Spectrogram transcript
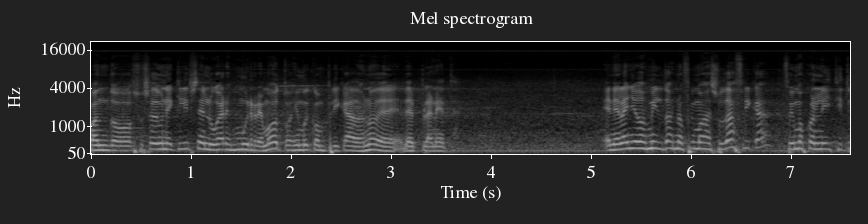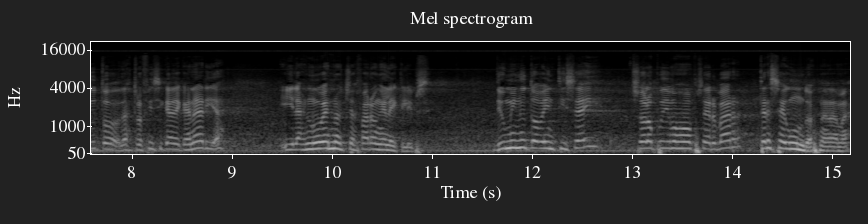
cuando sucede un eclipse en lugares muy remotos y muy complicados ¿no? de- del planeta. En el año 2002 nos fuimos a Sudáfrica, fuimos con el Instituto de Astrofísica de Canarias y las nubes nos chafaron el eclipse. De un minuto 26 solo pudimos observar tres segundos nada más.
